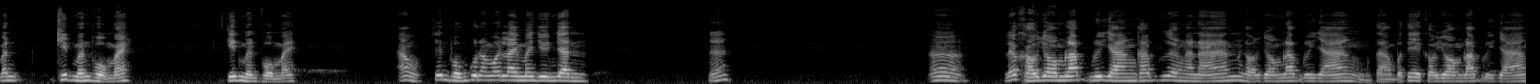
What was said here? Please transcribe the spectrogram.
มันคิดเหมือนผมไหม คิดเหมือนผมไหม เอ้าเส้นผมคุณเอาอะไรมายืนยันนะเออ แล้วเขายอมรับหรือยังครับ เครื่องอันนั้น เขายอมรับหรือยัง ต่างประเทศเขายอมรับหรือยัง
